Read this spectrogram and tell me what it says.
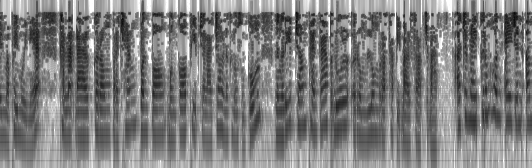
221នាក់ខណៈដែលក្រមប្រឆាំងប៉ុនប៉ងបង្កភាពចលាចលនៅក្នុងសង្គមនិងរៀបចំផែនការផ្ដួលរំលំរដ្ឋាភិបាលស្របច្បាប់ចំណែកក្រុមហ៊ុន H&M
